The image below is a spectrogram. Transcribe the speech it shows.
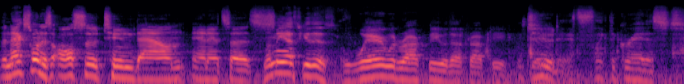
The next one is also tuned down, and it's a s- Let me ask you this: Where would rock be without drop D? dude. It's like the greatest.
